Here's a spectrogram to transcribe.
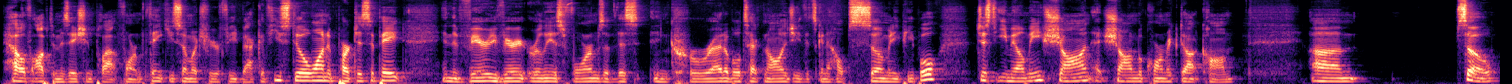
health optimization platform. Thank you so much for your feedback. If you still want to participate in the very, very earliest forms of this incredible technology that's going to help so many people, just email me, Sean at SeanMcCormick.com. Um, so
